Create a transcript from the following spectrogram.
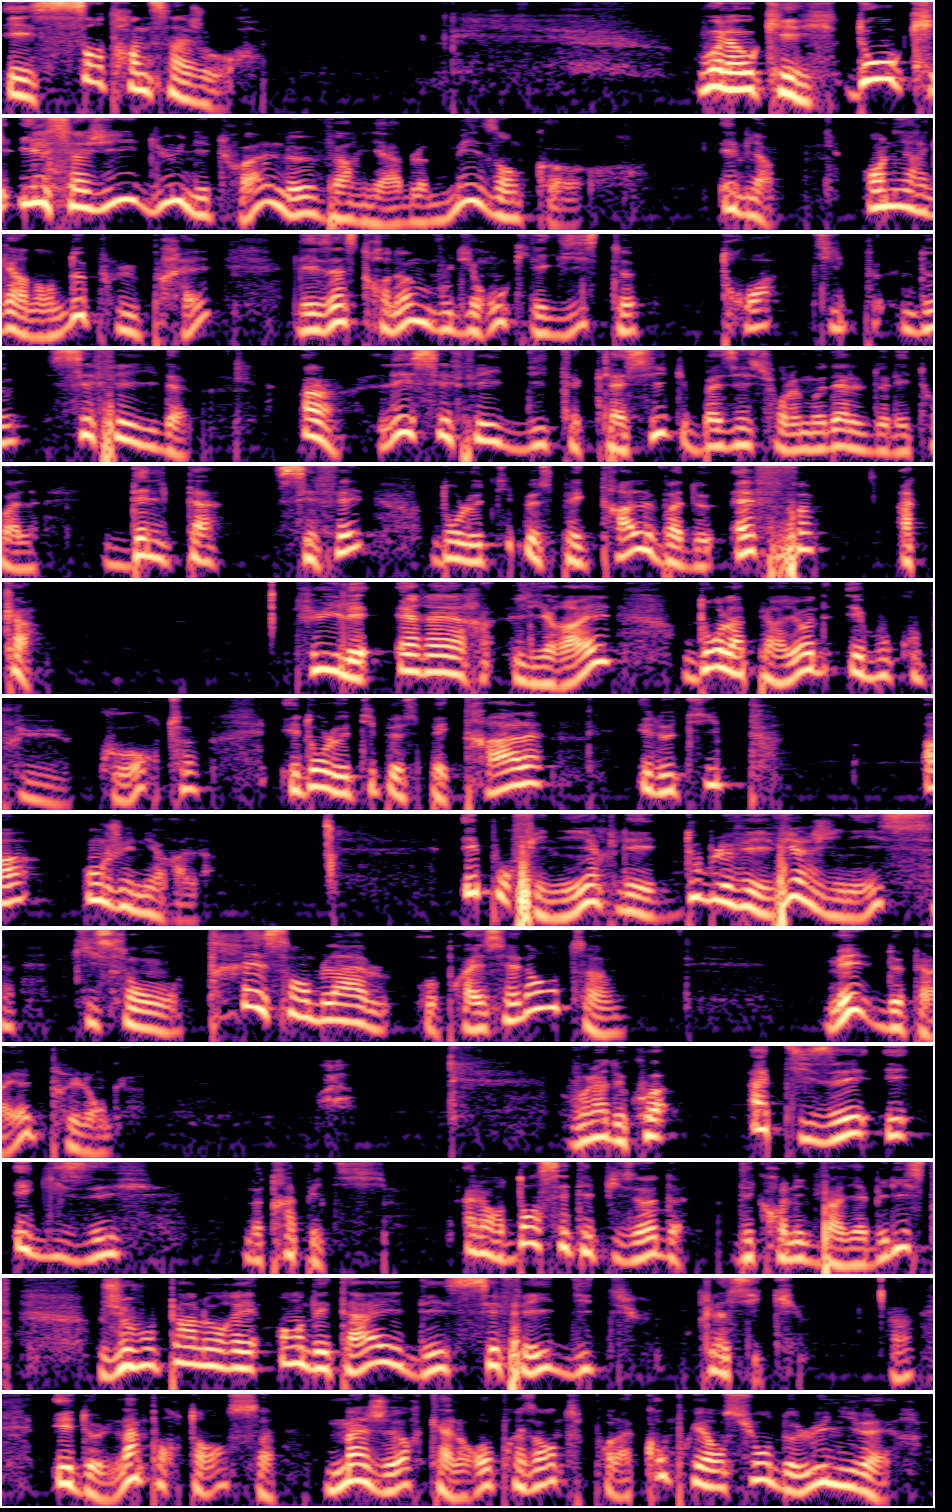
et 135 jours. Voilà, ok. Donc, il s'agit d'une étoile variable, mais encore. Eh bien, en y regardant de plus près, les astronomes vous diront qu'il existe trois types de céphéides. 1. Les céphéides dites classiques, basées sur le modèle de l'étoile delta Céphée, dont le type spectral va de F K. Puis les RR Lyrae, dont la période est beaucoup plus courte et dont le type spectral est de type A en général. Et pour finir, les W Virginis, qui sont très semblables aux précédentes, mais de période plus longue. Voilà. voilà de quoi attiser et aiguiser notre appétit. Alors dans cet épisode, des chroniques variabilistes, je vous parlerai en détail des céphéides dites classiques hein, et de l'importance majeure qu'elles représentent pour la compréhension de l'univers.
